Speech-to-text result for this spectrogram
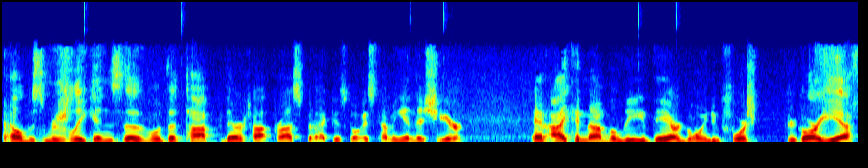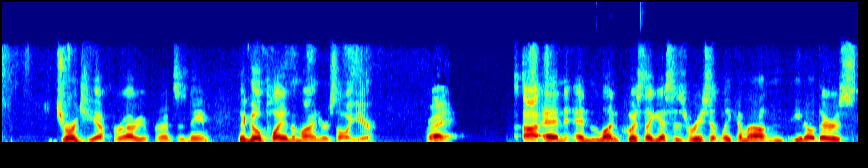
Elvis Merzlikins, the the top their top prospect is is coming in this year, and I cannot believe they are going to force Grigoriev, Georgiev, or however you pronounce his name, to go play in the minors all year. right. Uh, and and Lundqvist, I guess, has recently come out, and you know, there's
